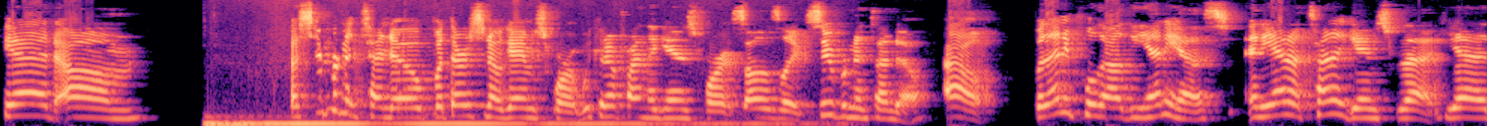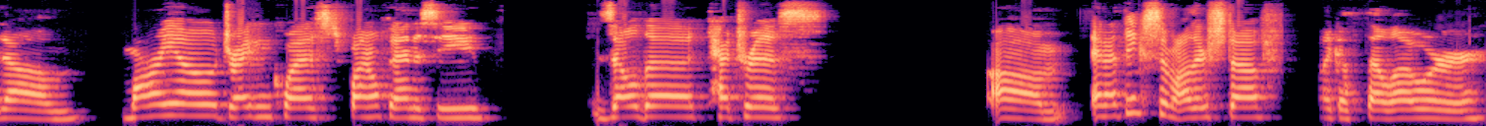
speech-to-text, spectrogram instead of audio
he had um, a Super Nintendo, but there's no games for it. We couldn't find the games for it. So I was like, Super Nintendo, out. But then he pulled out the NES, and he had a ton of games for that. He had um, Mario, Dragon Quest, Final Fantasy, Zelda, Tetris, um, and I think some other stuff like Othello or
